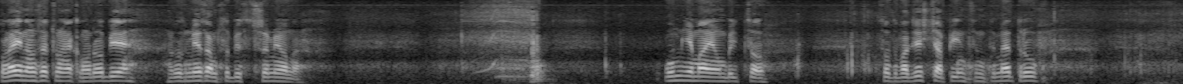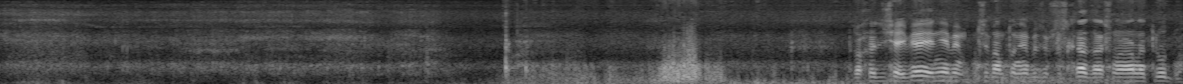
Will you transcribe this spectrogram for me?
Kolejną rzeczą jaką robię, rozmierzam sobie strzemiona. U mnie mają być co, co 25 cm. Trochę dzisiaj wieje, nie wiem czy Wam to nie będzie przeszkadzać, no ale trudno.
